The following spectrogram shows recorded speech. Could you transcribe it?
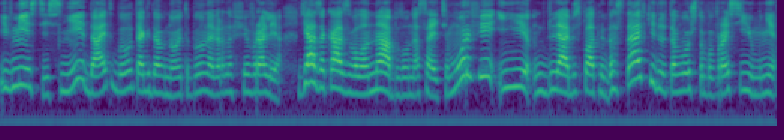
и вместе с ней, да, это было так давно, это было, наверное, в феврале. Я заказывала Nabla на сайте Морфи, и для бесплатной доставки, для того, чтобы в Россию мне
